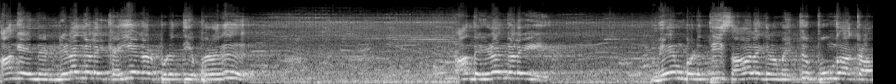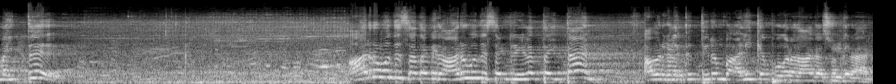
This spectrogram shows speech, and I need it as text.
அங்கே இந்த நிலங்களை கையகப்படுத்திய பிறகு அந்த இடங்களை மேம்படுத்தி சாலைகள் அமைத்து பூங்காக்கள் அமைத்து அறுபது சதவீதம் அறுபது சென்ட் நிலத்தை தான் அவர்களுக்கு திரும்ப அளிக்கப் போகிறதாக சொல்கிறார்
